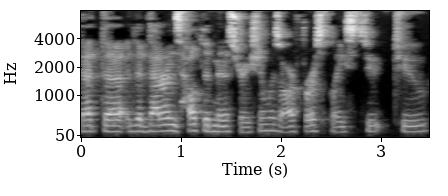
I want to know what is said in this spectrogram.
that the, the Veterans Health Administration was our first place to, to,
